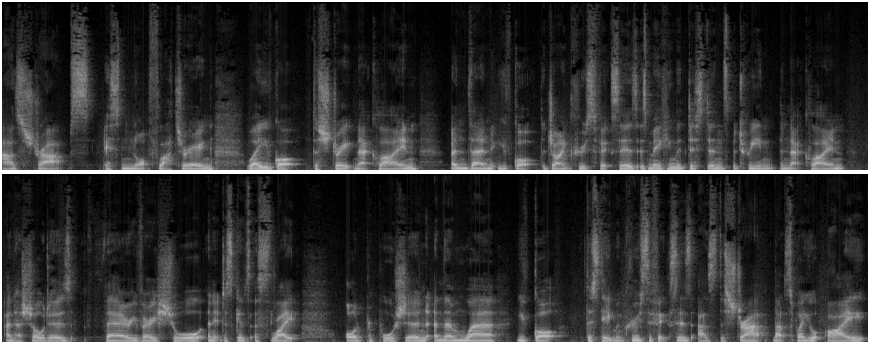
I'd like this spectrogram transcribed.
as straps is not flattering. Where you've got the straight neckline and then you've got the giant crucifixes is making the distance between the neckline and her shoulders very, very short and it just gives a slight odd proportion. And then where you've got the statement crucifixes as the strap, that's where your eye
